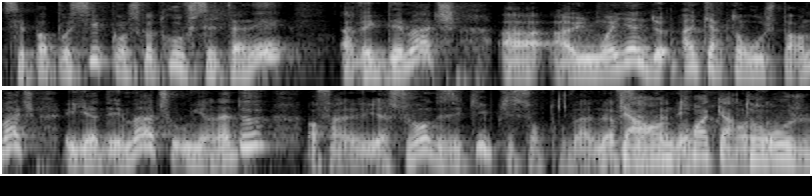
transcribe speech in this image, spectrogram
c'est pas possible qu'on se retrouve cette année avec des matchs à, à une moyenne de un carton rouge par match. Et il y a des matchs où il y en a deux. Enfin, il y a souvent des équipes qui se sont retrouvées à 9 cette année, 43 cartons entre- rouges,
